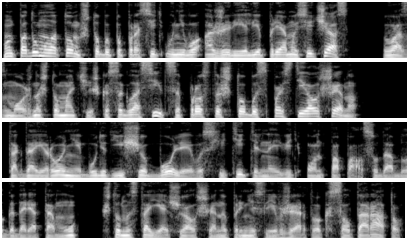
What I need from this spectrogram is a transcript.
Он подумал о том, чтобы попросить у него ожерелье прямо сейчас. Возможно, что мальчишка согласится, просто чтобы спасти Алшену. Тогда ирония будет еще более восхитительной, ведь он попал сюда благодаря тому, что настоящую Алшену принесли в жертву к Салтарату.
